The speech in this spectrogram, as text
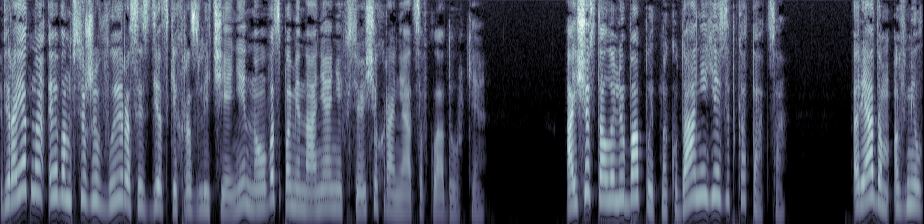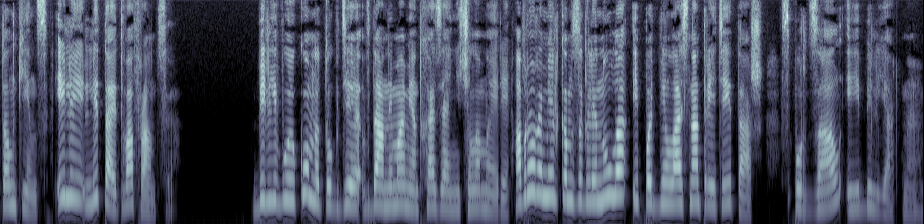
Вероятно, Эван все же вырос из детских развлечений, но воспоминания о них все еще хранятся в кладовке. А еще стало любопытно, куда они ездят кататься. Рядом в Милтон-Кинс или летают во Францию. бельевую комнату, где в данный момент хозяйничала Мэри, Аврора мельком заглянула и поднялась на третий этаж – спортзал и бильярдная.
